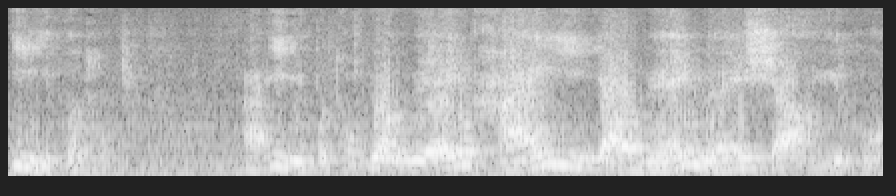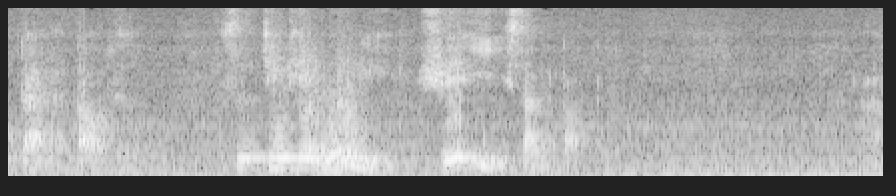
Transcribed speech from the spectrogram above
意义不同，啊，意义不同，要原含义要远远小于古代的道德，是今天伦理学意义上的道德，啊，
